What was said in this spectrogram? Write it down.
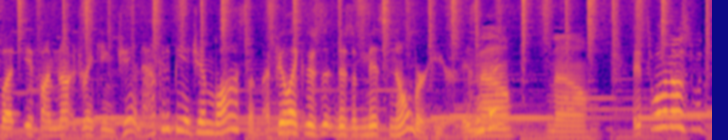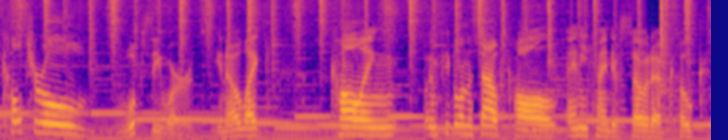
But if I'm not drinking gin, how could it be a gin blossom? I feel like there's a, there's a misnomer here, isn't it? no, no. It's one of those cultural whoopsie words, you know, like calling when people in the South call any kind of soda Coke.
